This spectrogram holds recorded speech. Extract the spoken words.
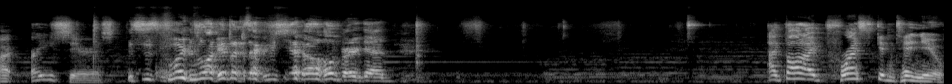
Are, are you serious? It's just replaying the same shit all over again. I thought I pressed continue.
